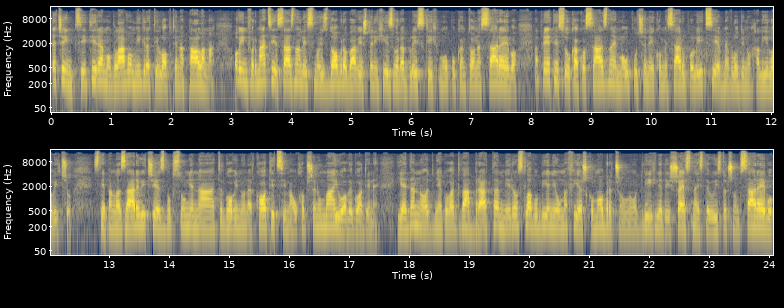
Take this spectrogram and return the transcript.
da će im, citiramo, glavom igrati lopte na palama. Ove informacije saznali smo iz dobro obavještenih izvora bliskih MUP-u kantona Sarajevo, a prijetnje su, kako saznajemo, upućene komesaru komisaru policije Mevludinu Haliloviću. Stjepan Lazarević je zbog sumnje na trgovinu narkoticima uhopšen u maju ove godine. Jedan od njegova dva brata, Miroslav, ubijen je u mafijaškom obračunu 2016. u istočnom Sarajevu,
